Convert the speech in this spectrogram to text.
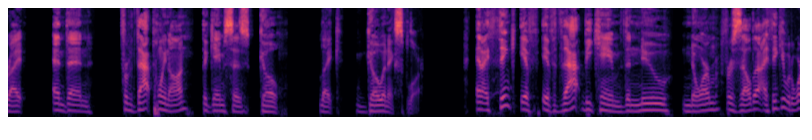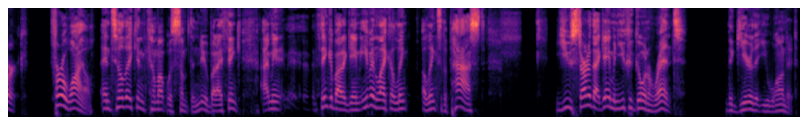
right? And then from that point on, the game says go, like go and explore. And I think if if that became the new norm for Zelda, I think it would work for a while until they can come up with something new. But I think, I mean, think about a game even like a link a link to the past. You started that game and you could go and rent the gear that you wanted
